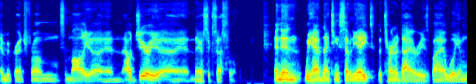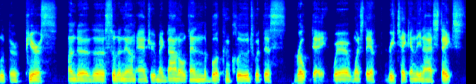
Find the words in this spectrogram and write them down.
immigrants from Somalia and Algeria, and they're successful. And then we have 1978, The Turner Diaries by William Luther Pierce, under the pseudonym Andrew McDonald. And the book concludes with this rope day, where once they have retaken the United States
